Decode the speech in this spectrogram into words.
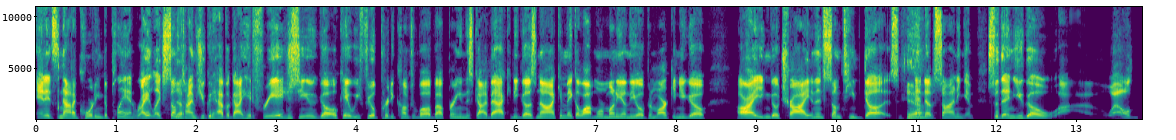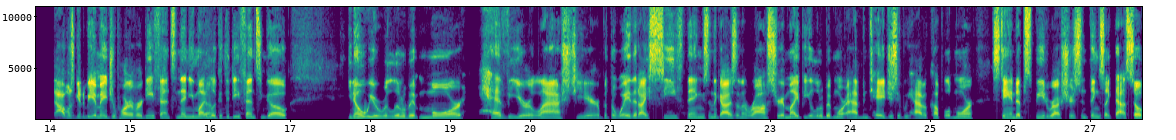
and it's not according to plan, right? Like sometimes you could have a guy hit free agency and you go, okay, we feel pretty comfortable about bringing this guy back. And he goes, no, I can make a lot more money on the open market. And you go, all right, you can go try. And then some team does Yeah. end up signing him. So then you go, uh, well, that was going to be a major part of our defense. And then you might Yeah. look at the defense and go, you know, we were a little bit more heavier last year, but the way that I see things and the guys on the roster, it might be a little bit more advantageous if we have a couple of more stand up speed rushers and things like that. So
